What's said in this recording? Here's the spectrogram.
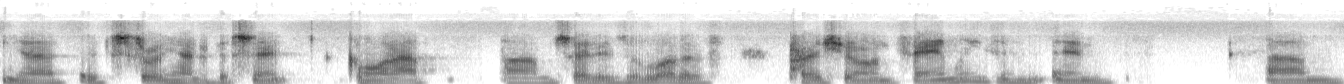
you know, it's 300% gone up. Um, so there's a lot of pressure on families and, and um,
